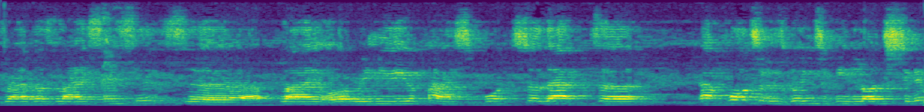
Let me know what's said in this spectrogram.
driver's licenses, uh, apply or renew your passport. So that uh, that portal is going to be launched today.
